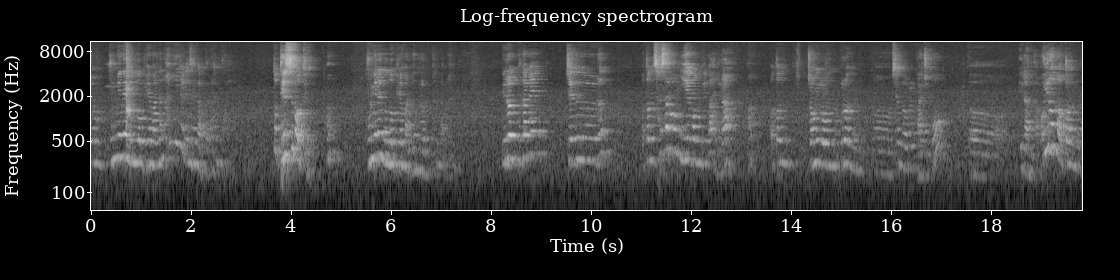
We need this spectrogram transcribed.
좀 국민의 눈높이에 맞는 합리적인 생각들을 한다. 또 데스노트, 어? 국민의 눈높이에 맞는 그런 판단을 한다. 이런 그 다음에 쟤들은 어떤 사사로운 이해관계가 아니라 어? 떤 정의로운 그런 어, 생각을 가지고 어, 일한다. 뭐 이런 어떤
